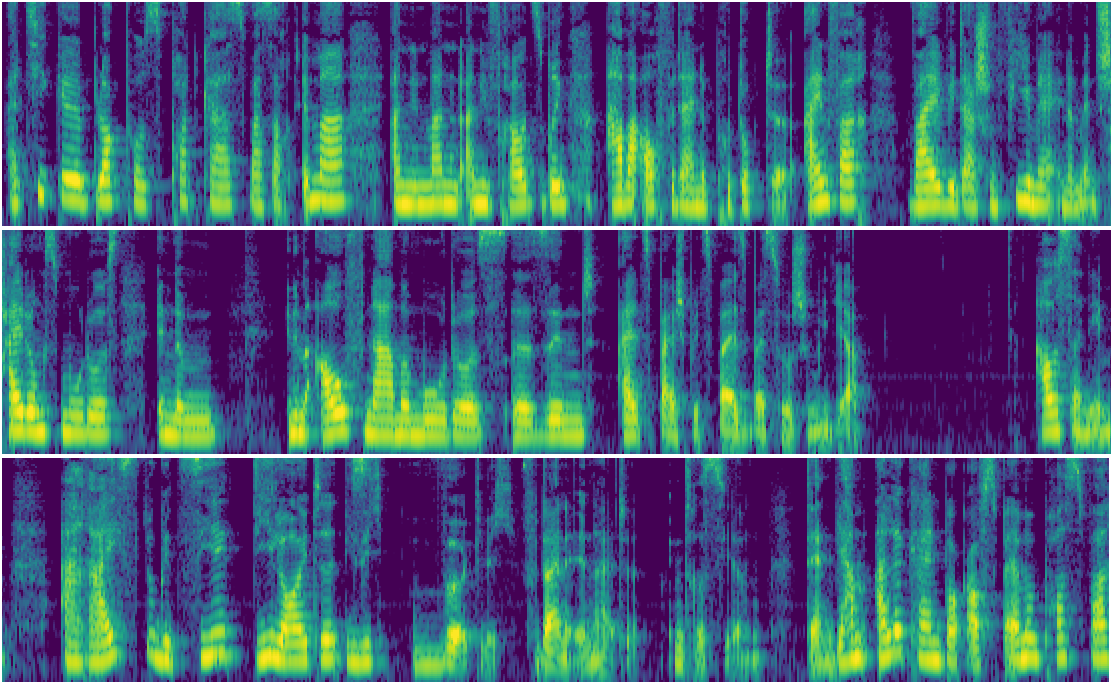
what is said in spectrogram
Artikel, Blogposts, Podcasts, was auch immer an den Mann und an die Frau zu bringen, aber auch für deine Produkte. Einfach, weil wir da schon viel mehr in einem Entscheidungsmodus, in einem, in einem Aufnahmemodus äh, sind, als beispielsweise bei Social Media. Außerdem erreichst du gezielt die Leute, die sich wirklich für deine Inhalte interessieren. Denn wir haben alle keinen Bock auf Spam im Postfach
